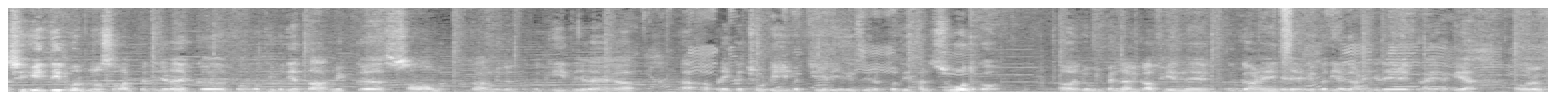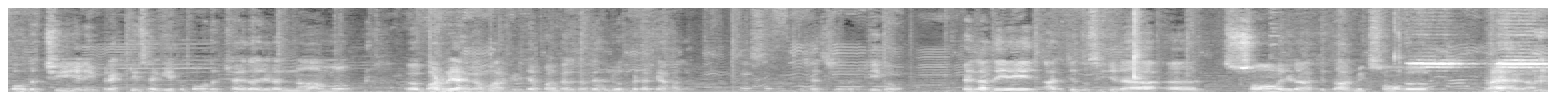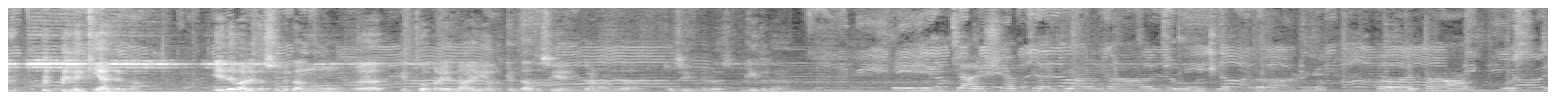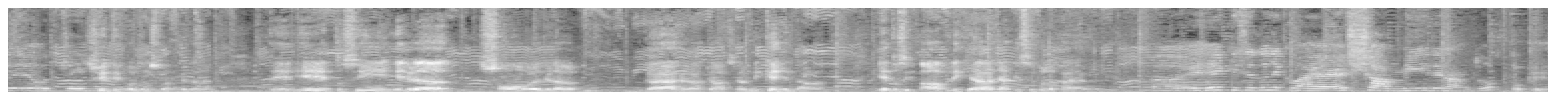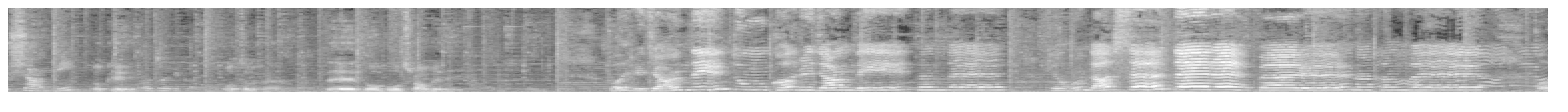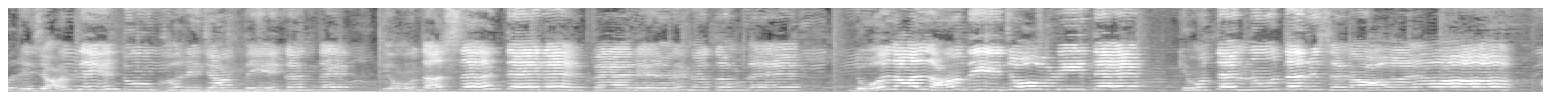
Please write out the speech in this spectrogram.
ਸ਼ਹੀਦੀ ਪੁਰਬ ਨੂੰ ਸਮਰਪਿਤ ਜਿਹੜਾ ਇੱਕ ਬਹੁਤ ਹੀ ਵਧੀਆ ਧਾਰਮਿਕ Song ਧਾਰਮਿਕ ਗੀਤ ਜਿਹੜਾ ਹੈਗਾ ਆਪਣੀ ਇੱਕ ਛੋਟੀ ਜਿਹੀ ਬੱਚੀ ਜਿਹੜੀ ਹੈਗੀ ਜ਼ੀਰਕਪੁਰ ਦੀ ਹਰਜੋਤ ਕੌਰ ਜੋ ਵੀ ਪਹਿਲਾਂ ਵੀ ਕਾਫੀ ਇਹਨੇ ਗਾਣੇ ਜਿਹੜੇ ਹੈਗੇ ਵਧੀਆ ਗਾਣੇ ਜਿਹੜੇ ਗਾਏ ਹੈਗੇ ਆ ਔਰ ਬਹੁਤ ਅੱਛੀ ਜਿਹੜੀ ਪ੍ਰੈਕਟਿਸ ਹੈਗੀ ਇੱਕ ਬਹੁਤ ਅੱਛਾ ਇਹਦਾ ਜਿਹੜਾ ਨਾਮ ਬਣ ਰਿਹਾ ਹੈਗਾ ਮਾਰਕੀਟ 'ਚ ਆਪਾਂ ਗੱਲ ਕਰਦੇ ਹਾਂ। ਹਰਜੋਤ ਬੇਟਾ ਕੀ ਹਾਲ ਹੈ? ਸਤਿ ਸ਼੍ਰੀ ਅਕਾਲ। ਠੀਕ ਹੋ? ਪਹਿਲਾਂ ਤੇ ਅੱਜ ਤੁਸੀਂ ਜਿਹੜਾ Song ਜਿਹੜਾ ਅੱਜ ਧਾਰਮਿਕ Song ਬਣਾਇਆ ਹੈਗਾ ਨਿੱਕੀਆਂ ਜਿੰਦਾਂ ਇਹਦੇ ਬਾਰੇ ਦੱਸੋ ਕਿ ਤੁਹਾਨੂੰ ਕਿੱਥੋਂ ਪ੍ਰੇਰਣਾ ਆਈ ਔਰ ਕਿੱਦਾਂ ਤੁਸੀਂ ਇਹ ਗਾਣਾ ਜਿਹੜਾ ਤੁਸੀਂ ਜਿਹੜਾ ਗੀਤ ਗਾਇਆ? ਇਹ ਚਾਰ ਸ਼ਬਦਾਂ ਦਾ ਜੋ ਮਤਲਬ ਅਹ, ਤਾਂ ਉਸ ਦੇ ਉੱਤੇ ਸ਼ਹੀਦੀ ਪੁਰਬ ਨੂੰ ਸਮਰਪਿਤ ਹੈ ਨਾ। ਤੇ ਇਹ ਤੁਸੀਂ ਇਹ ਜਿਹੜਾ Song ਜਿਹੜਾ ਗਾਇਆ ਹੈਗਾ ਚਾਰ ਸਾਹਿਬ ਨਿੱਕੇ ਜਿੰਦਾਂ ਵਾਲਾ ਇਹ ਤੁਸੀਂ ਆਪ ਲਿਖਿਆ ਜਾਂ ਕਿਸੇ ਕੋਲ ਲਿਖਾਇਆ ਜੀ? ਅਹ, ਇਹ ਕਿਸੇ ਤੋਂ ਲਿਖਵਾਇਆ ਹੈ ਸ਼ਾਮੀ ਦੇ ਨਾਮ ਤੋਂ। ਓਕੇ। ਸ਼ਾਮੀ। ਓਕੇ। ਉਹ ਤੋਂ ਲਿਖਵਾਇਆ। ਉੱਥੋਂ ਲਿਖਾਇਆ। ਤੇ ਦੋ ਬੋਲ ਸੁਣਾਓਗੇ ਇਹਦੇ ਜੀ? ਖੁਰ ਜਾਂਦੇ ਤੂੰ ਖੁਰ ਜਾਂਦੇ ਕੰਦੇ ਕਿਉਂ ਦੱਸ ਤੇਰੇ ਪੈਰ ਨਾ ਕੰਬੇ? ਖੁਰ ਜਾਂਦੇ ਤੂੰ ਖੁਰ ਜਾਂਦੇ ਕੰਦੇ ਕਿਉਂ ਦੱਸ ਦੋ ਲਾਲਾਂ ਦੀ ਜੋੜੀ ਤੇ ਕਿਉਂ ਤੈਨੂੰ ਤਰਸ ਆਇਆ?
